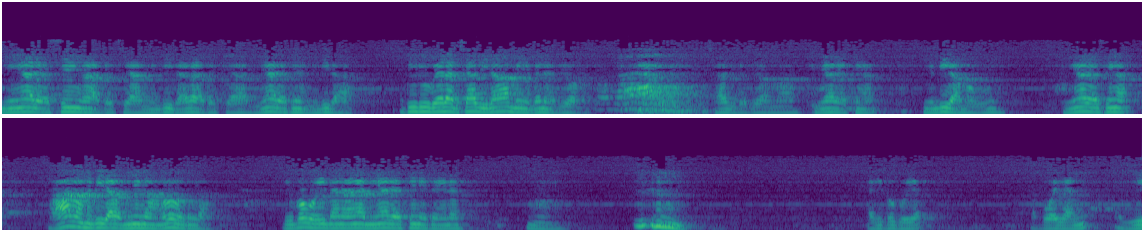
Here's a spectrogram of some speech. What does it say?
မြင်ရတဲ့အဆင်းကတရားမြင်ကြည့်တာကတရားမြင်ရတဲ့အဆင်းမြင်ကြည့်တာအတူတူပဲလားတခြားစီလားမင်းဘယ်နဲ့ပြောမလဲတခြားစီလို့ပြောမှာမြင်ရတဲ့အဆင်းကမြင်ကြည့်တာမဟုတ်ဘူးမြင်ရတဲ့အဆင်းကဘာမှမသိတော့မြင်ကြမို့သူကဒီပုဂ္ဂိုလ်ဤတဏ္ဍာကမြင်ရတဲ့အဆင်းနေဆိုရင်လည်းอืมအဲဒီပုဂ္ဂိုလ်ရဲ့အပေါ်ရန်ရေ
